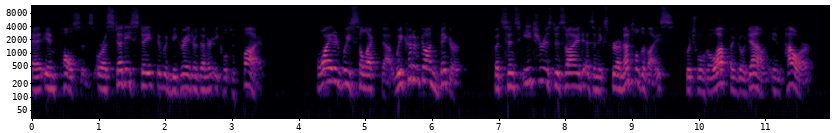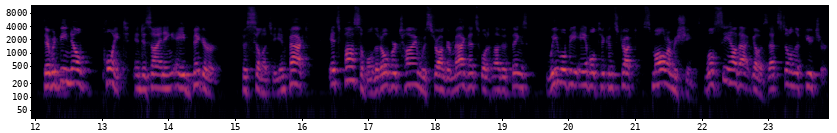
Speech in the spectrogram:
Uh, in pulses, or a steady state that would be greater than or equal to 5. Why did we select that? We could have gone bigger, but since ITER is designed as an experimental device, which will go up and go down in power, there would be no point in designing a bigger facility. In fact, it's possible that over time with stronger magnets, with other things, we will be able to construct smaller machines. We'll see how that goes. That's still in the future.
